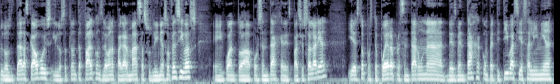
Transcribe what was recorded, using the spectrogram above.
los, Dallas Cowboys y los Atlanta Falcons le van a pagar más a sus líneas ofensivas en cuanto a porcentaje de espacio salarial. Y esto pues te puede representar una desventaja competitiva si esa línea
